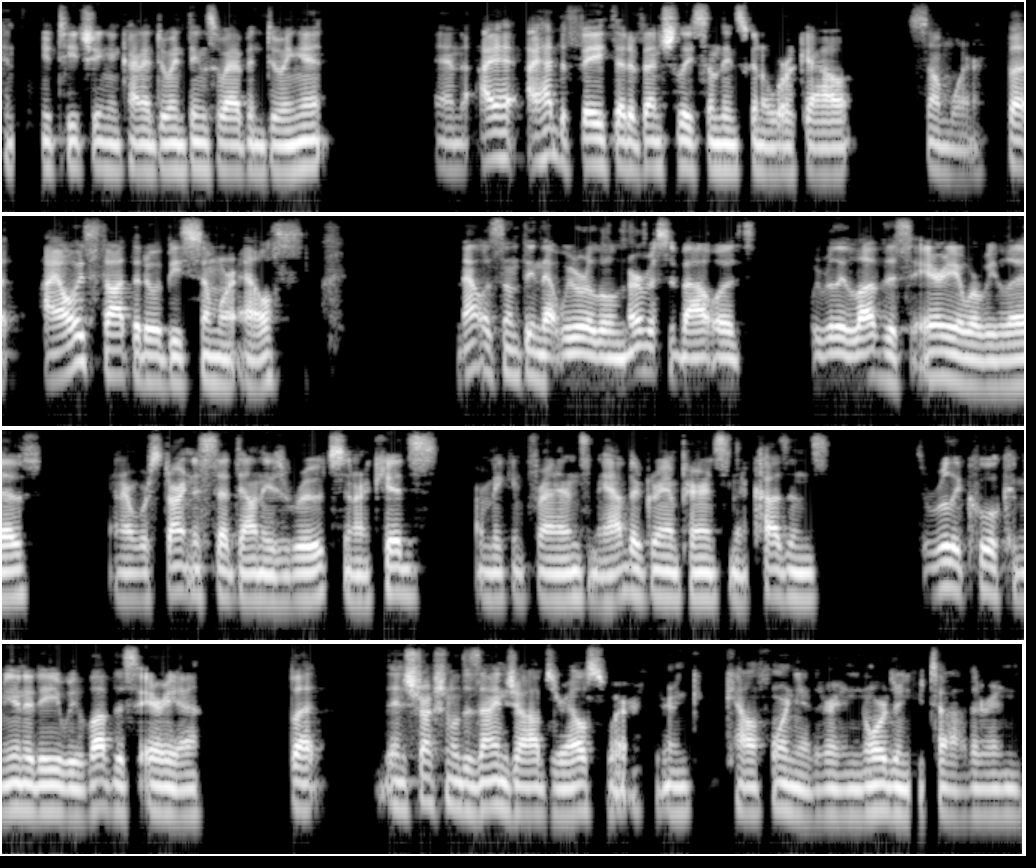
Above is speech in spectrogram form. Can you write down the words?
continue teaching and kind of doing things the way I've been doing it. And I, I had the faith that eventually something's going to work out somewhere, but I always thought that it would be somewhere else. And that was something that we were a little nervous about was we really love this area where we live and we're starting to set down these roots and our kids are making friends and they have their grandparents and their cousins. It's a really cool community. We love this area, but the instructional design jobs are elsewhere. They're in California. They're in Northern Utah. They're in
